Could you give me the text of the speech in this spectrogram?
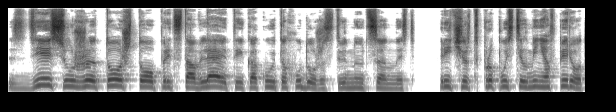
Здесь уже то, что представляет и какую-то художественную ценность. Ричард пропустил меня вперед.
